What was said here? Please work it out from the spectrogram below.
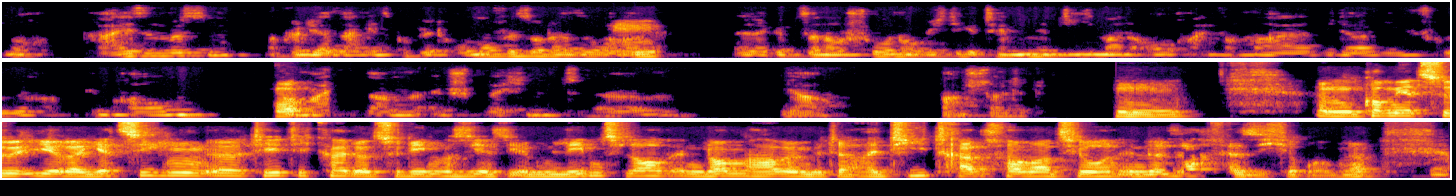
noch reisen müssen. Man könnte ja sagen, jetzt komplett Homeoffice oder so, aber mhm. äh, da gibt es dann auch schon noch wichtige Termine, die man auch einfach mal wieder wie früher im Raum ja. gemeinsam entsprechend ähm, ja, veranstaltet. Mhm. Ähm, kommen wir zu Ihrer jetzigen äh, Tätigkeit oder zu dem, was ich jetzt Ihrem Lebenslauf entnommen habe mit der IT-Transformation in der mhm. Sachversicherung. Ne? Ja.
